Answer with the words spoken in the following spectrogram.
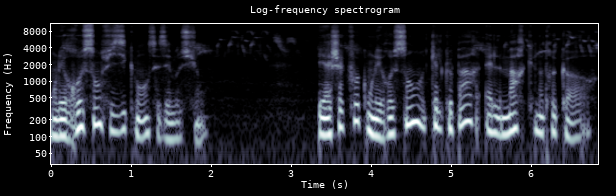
on les ressent physiquement, ces émotions. Et à chaque fois qu'on les ressent, quelque part, elles marquent notre corps.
